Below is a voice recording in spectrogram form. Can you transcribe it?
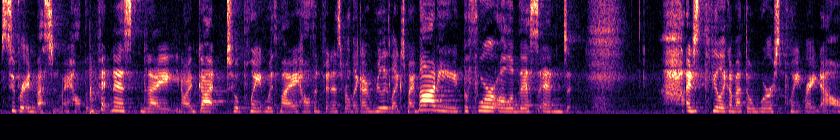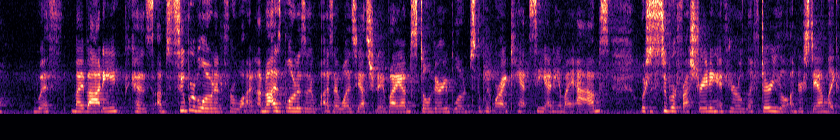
super invested in my health and fitness that I you know I got to a point with my health and fitness where like I really liked my body before all of this and I just feel like I'm at the worst point right now with my body because I'm super bloated for one. I'm not as bloated as I, as I, was yesterday, but I am still very bloated to the point where I can't see any of my abs, which is super frustrating. If you're a lifter, you'll understand like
